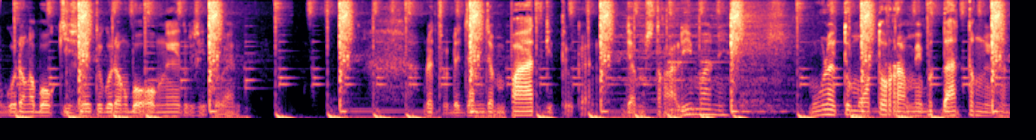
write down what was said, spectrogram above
Gue udah ngeboki saya itu gue udah ngebohongnya itu di situ kan. Udah udah jam-jam 4 gitu kan. Jam setengah lima nih. Mulai tuh motor rame bet dateng ya kan.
